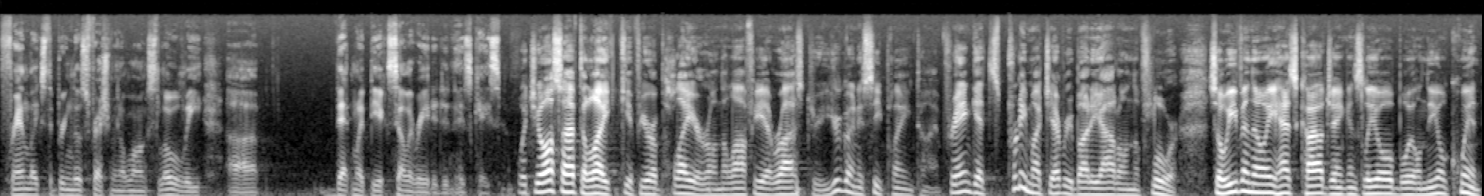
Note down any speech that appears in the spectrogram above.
Fran likes to bring those freshmen along slowly that might be accelerated in his case. What you also have to like, if you're a player on the Lafayette roster, you're going to see playing time. Fran gets pretty much everybody out on the floor. So even though he has Kyle Jenkins, Leo Boyle, Neil Quinn,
